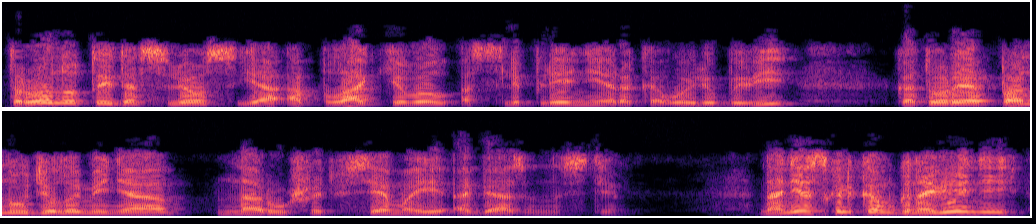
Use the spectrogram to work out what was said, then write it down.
Тронутый до слез, я оплакивал ослепление роковой любви, которая понудила меня нарушить все мои обязанности. На несколько мгновений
